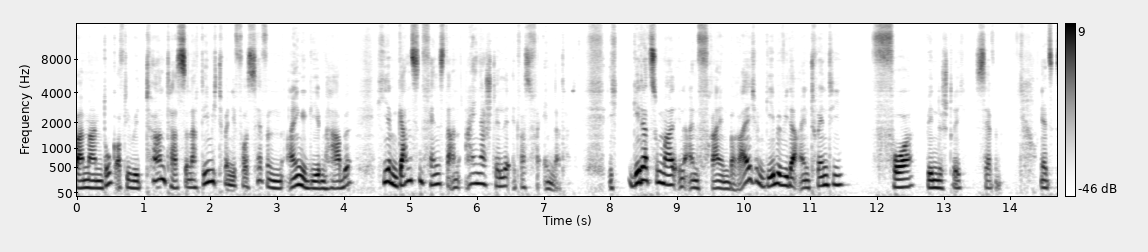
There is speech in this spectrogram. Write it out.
bei meinem Druck auf die Return-Taste, nachdem ich 24-7 eingegeben habe, hier im ganzen Fenster an einer Stelle etwas verändert hat. Ich gehe dazu mal in einen freien Bereich und gebe wieder ein 24-7. Und jetzt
